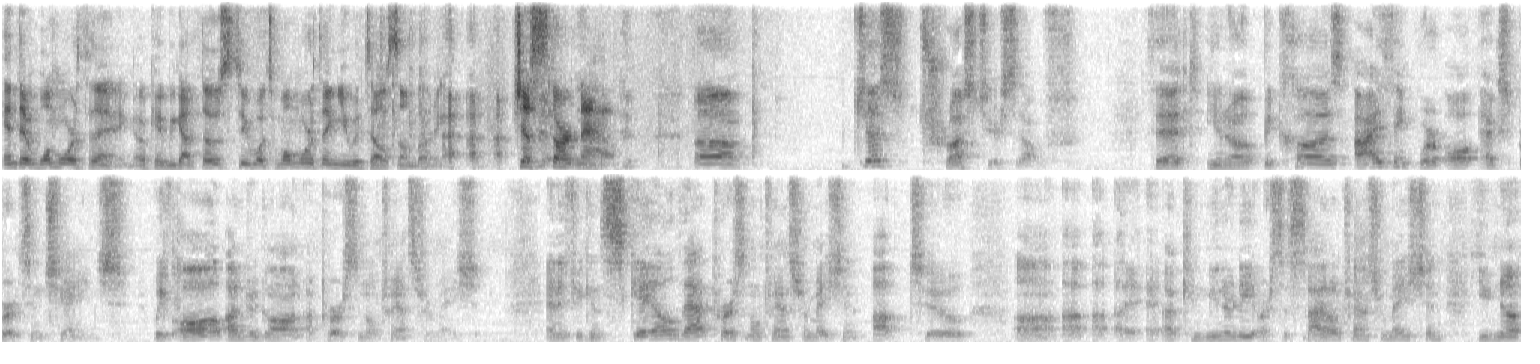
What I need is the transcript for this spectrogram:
and then one more thing okay? We got those two. What's one more thing you would tell somebody? Just starting out. Um, just trust yourself that you know because i think we're all experts in change we've all undergone a personal transformation. And if you can scale that personal transformation up to uh, a, a, a, community or societal transformation you know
